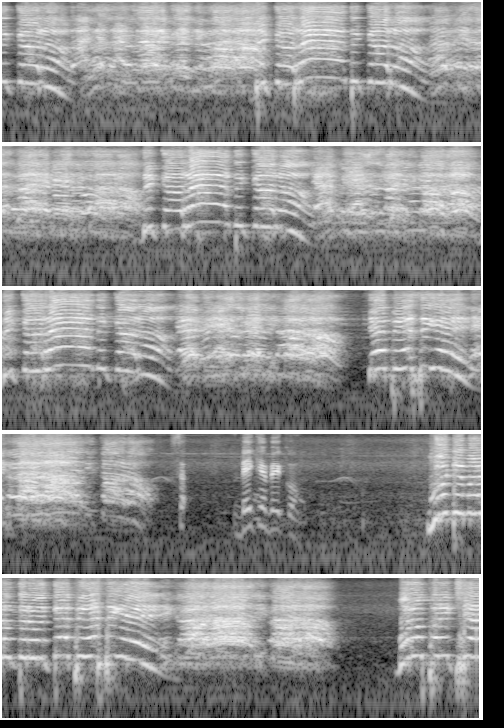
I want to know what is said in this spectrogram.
ಧಿಕ್ಕಾರ ಧಿಕ್ಕಾರ ಧಿಕ್ಕಾರ ಧಿಕ್ಕಾರ ಧಿಕ್ಕಾರ ಧಿಕ್ಕಾರ ಧಿಕ್ಕಾರ ಕೆಪಿಎಸ್ಸಿಗೆ ಬೇಕೇ ಬೇಕು ಲೂಟಿ ಮಾಡುತ್ತಿರುವ ಕೆಪಿಎಸ್ಸಿಗೆ ಮರು ಪರೀಕ್ಷೆ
